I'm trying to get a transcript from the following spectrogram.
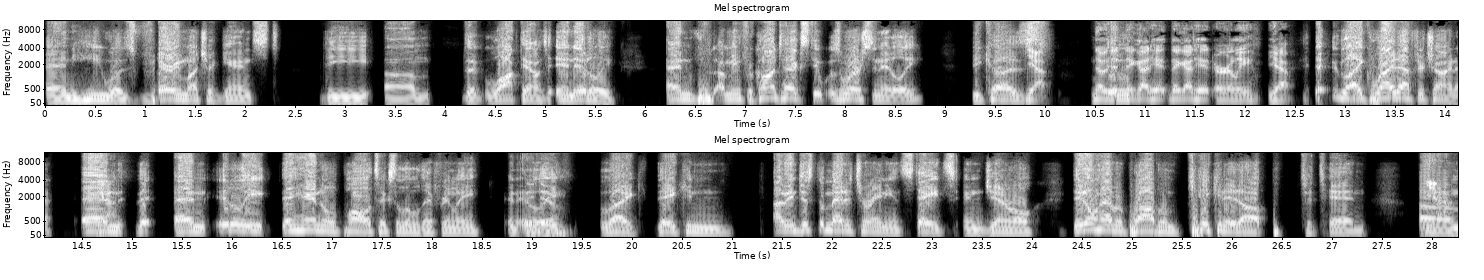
and he was very much against the um the lockdowns in Italy. And I mean, for context, it was worse in Italy because yeah, no, they, they got hit. They got hit early. Yeah, like right after China, and yeah. the, and Italy they handle politics a little differently in Italy. They like they can, I mean, just the Mediterranean states in general, they don't have a problem kicking it up to ten. Um, yeah.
